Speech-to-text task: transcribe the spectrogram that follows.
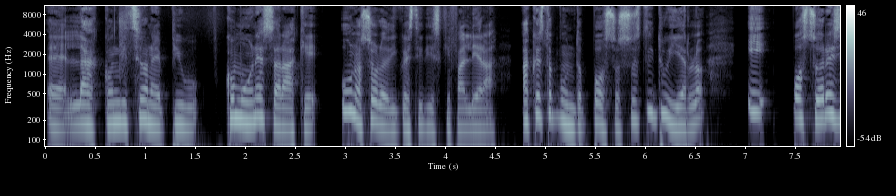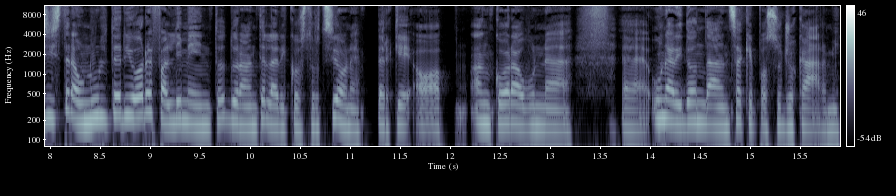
eh, la condizione più comune sarà che uno solo di questi dischi fallirà. A questo punto posso sostituirlo e posso resistere a un ulteriore fallimento durante la ricostruzione perché ho ancora un, eh, una ridondanza che posso giocarmi.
